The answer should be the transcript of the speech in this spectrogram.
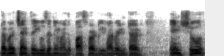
Double check the username and the password you have entered. Ensure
